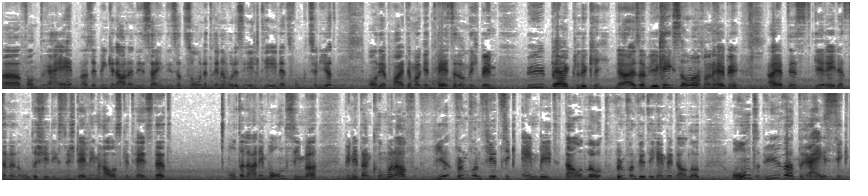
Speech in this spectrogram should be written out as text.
äh, von 3. Also ich bin genau in dieser, in dieser Zone drinnen, wo das LTE-Netz funktioniert. Und ich habe heute mal getestet und ich bin überglücklich. Ja, also wirklich sowas von happy. Ich habe das Gerät jetzt an den unterschiedlichsten Stellen im Haus getestet. Und allein im Wohnzimmer bin ich dann gekommen auf 45 Mbit Download, 45 Mbit Download und über 30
